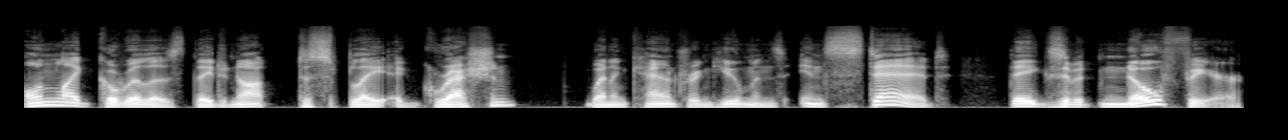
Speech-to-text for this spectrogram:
Unlike gorillas, they do not display aggression when encountering humans. Instead, they exhibit no fear.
